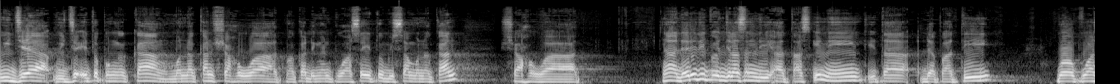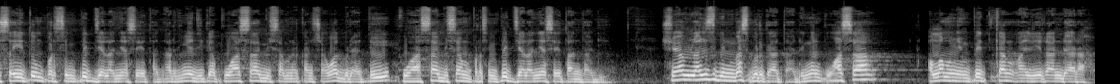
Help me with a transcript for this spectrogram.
wija, wija itu pengekang, menekan syahwat. Maka dengan puasa itu bisa menekan syahwat. Nah, dari penjelasan di atas ini kita dapati bahwa puasa itu mempersempit jalannya setan. Artinya jika puasa bisa menekan syahwat berarti puasa bisa mempersempit jalannya setan tadi. Syekh Abdul Aziz bin Bas berkata, dengan puasa Allah menyempitkan aliran darah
